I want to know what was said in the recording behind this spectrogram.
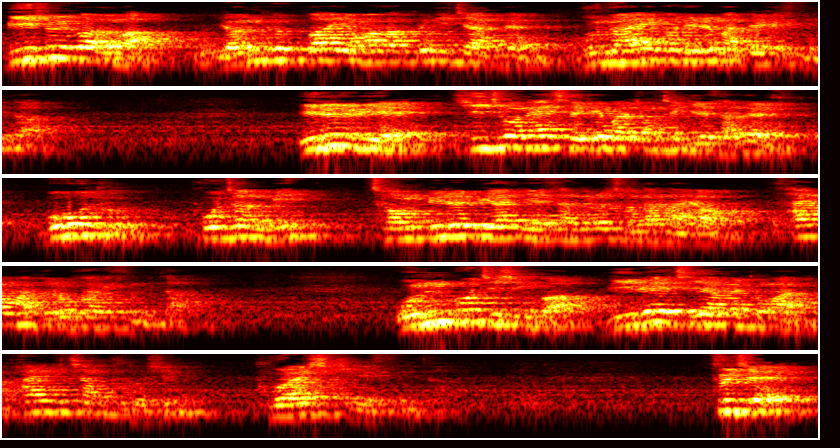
미술과 음악, 연극과 영화가 끊이지 않는 문화의 거리를 만들겠습니다. 이를 위해 기존의 재개발 정책 예산을 모두 보전 및 정비를 위한 예산으로 전환하여 사용하도록 하겠습니다. 온고 지신과 미래 지향을 통한 활기찬 구도심 부활시키겠습니다. 둘째,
